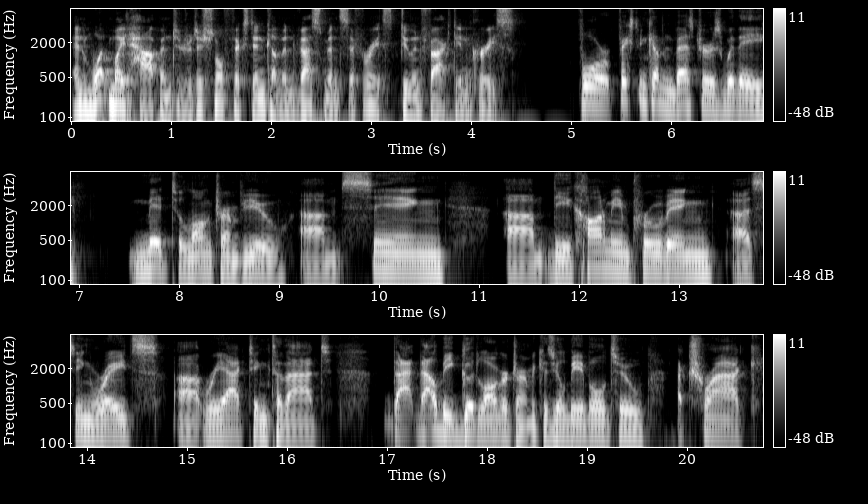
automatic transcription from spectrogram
and what might happen to traditional fixed income investments if rates do in fact increase. For fixed income investors with a mid to long term view, um, seeing um, the economy improving, uh, seeing rates uh, reacting to that, that that'll be good longer term because you'll be able to attract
